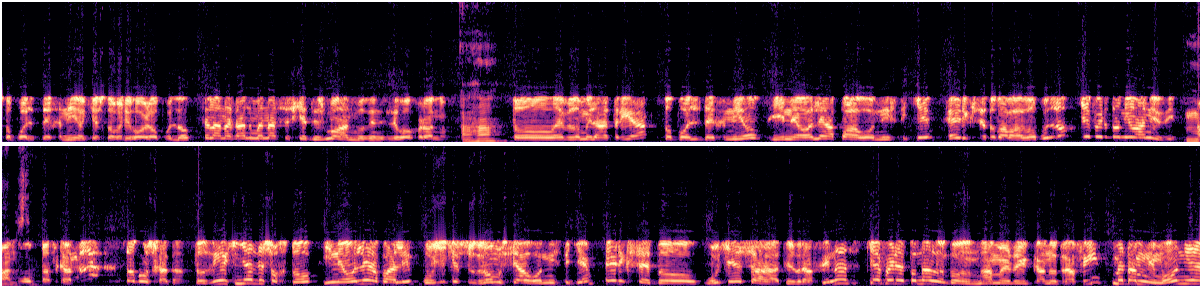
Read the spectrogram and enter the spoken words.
στο Πολυτεχνείο και στο Γρηγορόπουλο, ήθελα να κάνουμε ένα συσχετισμό, αν μου δίνεις λίγο χρόνο. Αχα. Το 73 το Πολυτεχνείο η νεολαία που αγωνίστηκε έριξε τον Παπαδόπουλο και έφερε τον Ιωαννίδη. Μάλιστα. Τα σκατά, τα πόσχατα. Το 2008 η νεολαία πάλι που βγήκε στους δρόμους και αγωνίστηκε έριξε το Μπουχέσα της Δραφίνα και έφερε τον άλλον τον Αμερικανοτραφή με τα μνημόνια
